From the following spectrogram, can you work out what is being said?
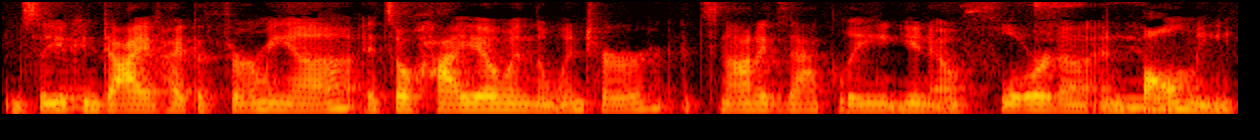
And so you can die of hypothermia. It's Ohio in the winter. It's not exactly, you know, Florida and balmy.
